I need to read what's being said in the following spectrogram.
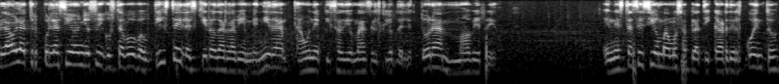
Hola, hola tripulación, yo soy Gustavo Bautista y les quiero dar la bienvenida a un episodio más del Club de Lectura Moby Read. En esta sesión vamos a platicar del cuento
